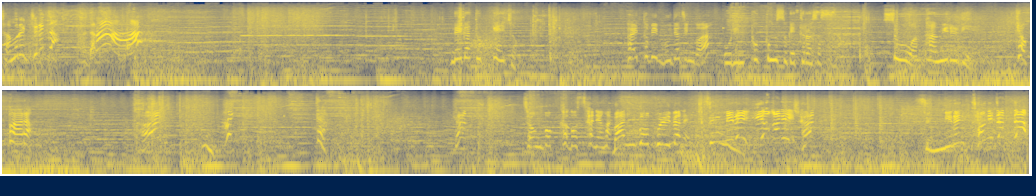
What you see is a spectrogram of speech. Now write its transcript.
500호 탄수화물을 줄이자 받아라 내가 돕게 해줘. 발톱이 무뎌진 거야? 우린 폭풍 속에 들어섰어. 수호와 방위를 위해 격파하라. 헛! 음! 정복하고 사냥한 만고불변의 승리를 이어가리. 샷! 승리는 정해졌다.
